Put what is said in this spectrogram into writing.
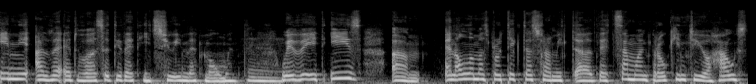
any other adversity that hits you in that moment. Whether it is, um, and Allah must protect us from it, uh, that someone broke into your house,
